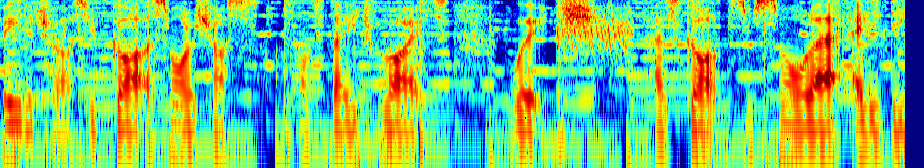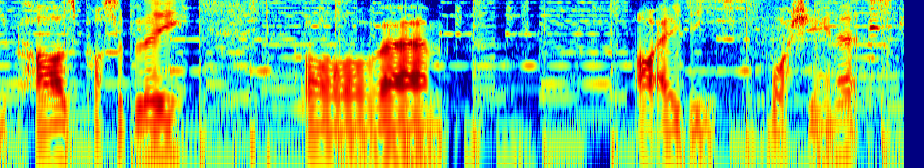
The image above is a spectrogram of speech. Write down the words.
feeder truss. You've got a smaller truss on stage right, which has got some smaller LED pars possibly, or um, or LED wash units.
